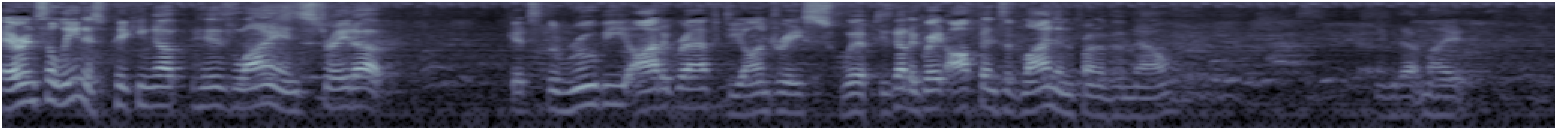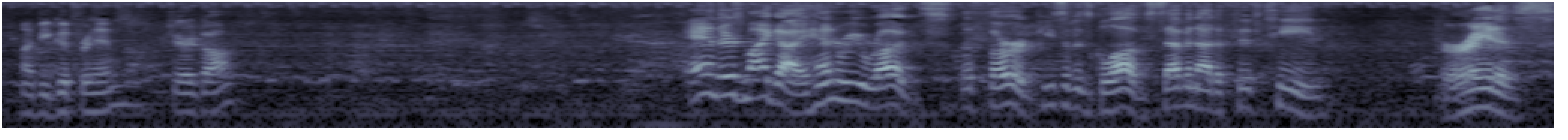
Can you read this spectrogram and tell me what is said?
Aaron Salinas picking up his Lions straight up. Gets the Ruby autograph, DeAndre Swift. He's got a great offensive line in front of him now. Maybe that might might be good for him, Jared Goff. And there's my guy, Henry Ruggs, the third piece of his glove, 7 out of 15. Raiders.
